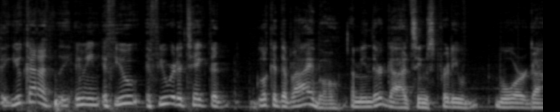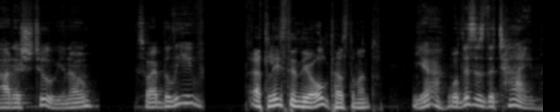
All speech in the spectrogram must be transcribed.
you gotta. I mean, if you if you were to take the look at the Bible, I mean, their God seems pretty war godish too. You know, so I believe. At least in the Old Testament. Yeah. Well, this is the time.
